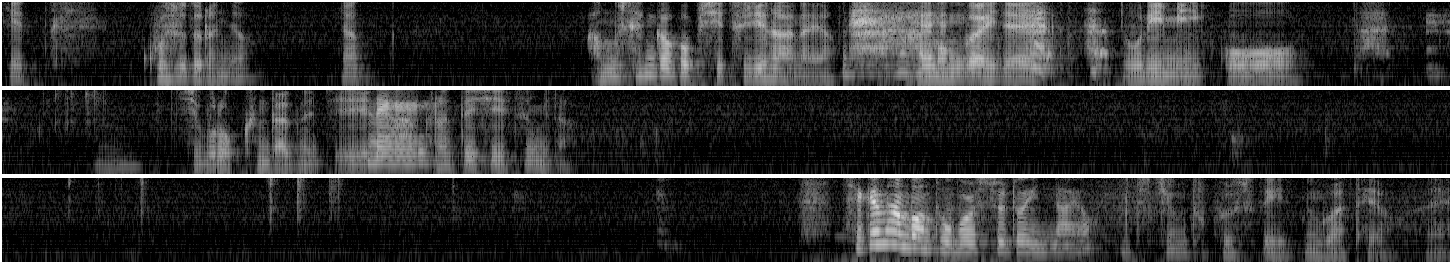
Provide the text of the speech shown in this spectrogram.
이게 고수들은요, 그냥 아무 생각 없이 두지는 않아요. 아, 뭔가 이제 노림이 있고 집으로 큰다든지 네. 다 그런 뜻이 있습니다. 지금 한번 더 볼 수도 있나요? 지금 더 볼 수도 있는 것 같아요. 네.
